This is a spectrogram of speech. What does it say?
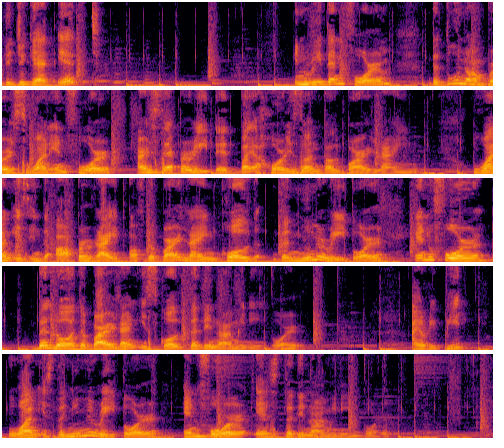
Did you get it? In written form, the two numbers 1 and 4 are separated by a horizontal bar line. One is in the upper right of the bar line called the numerator and 4 below the bar line is called the denominator. I repeat, 1 is the numerator and 4 is the denominator.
